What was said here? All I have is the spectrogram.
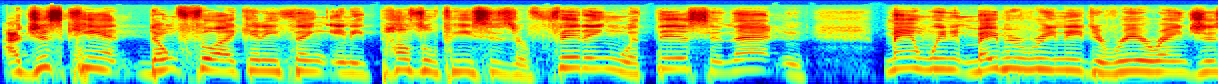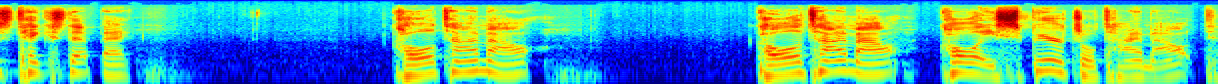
I just can't don't feel like anything any puzzle pieces are fitting with this and that and man, we maybe we need to rearrange this, take a step back. Call a timeout. Call a timeout, call a spiritual timeout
